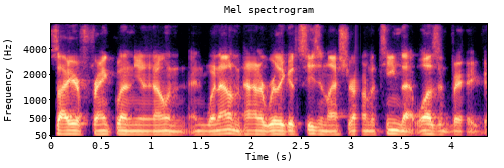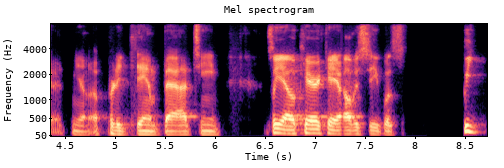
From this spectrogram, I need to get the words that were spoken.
Zaire Franklin, you know, and, and went out and had a really good season last year on a team that wasn't very good, you know, a pretty damn bad team. So yeah, Okereke obviously was we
